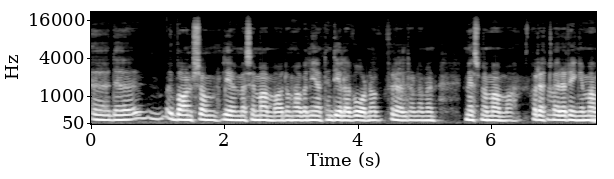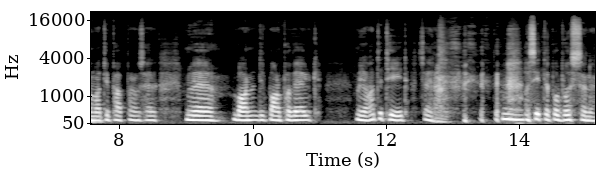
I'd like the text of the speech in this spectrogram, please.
eh, det är barn som lever med sin mamma. De har väl egentligen delad vårdnad av föräldrarna men mest med mamma. Och rätt vad det ringer mamma till pappan och säger nu är barn, ditt barn på väg. Men jag har inte tid, säger han. Mm. Och sitter på bussen nu.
